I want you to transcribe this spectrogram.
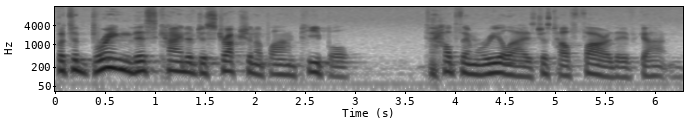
but to bring this kind of destruction upon people to help them realize just how far they've gotten.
